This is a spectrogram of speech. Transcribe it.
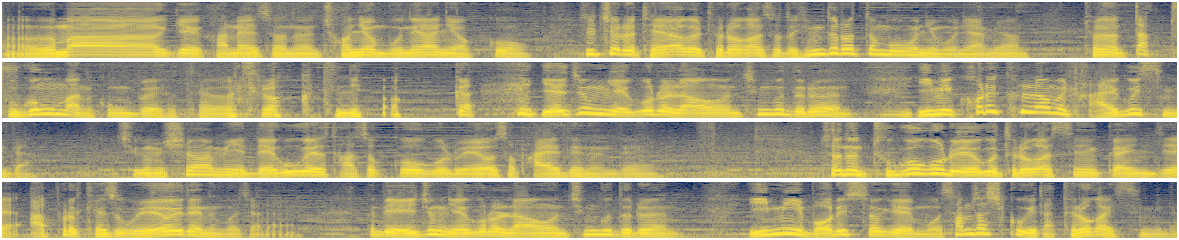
어, 음악에 관해서는 전혀 문외한이었고 실제로 대학을 들어가서도 힘들었던 부분이 뭐냐면 저는 딱 두 곡만 공부해서 대학을 들어갔거든요. 그러니까 예중 예고를 나온 친구들은 이미 커리큘럼을 다 알고 있습니다. 지금 시험이 네 곡에서 다섯 곡을 외워서 봐야 되는데 저는 두 곡을 외우고 들어갔으니까 이제 앞으로 계속 외워야 되는 거잖아요. 근데 예중 예고를 나온 친구들은 이미 머릿속에 뭐 3, 40곡이 다 들어가 있습니다.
